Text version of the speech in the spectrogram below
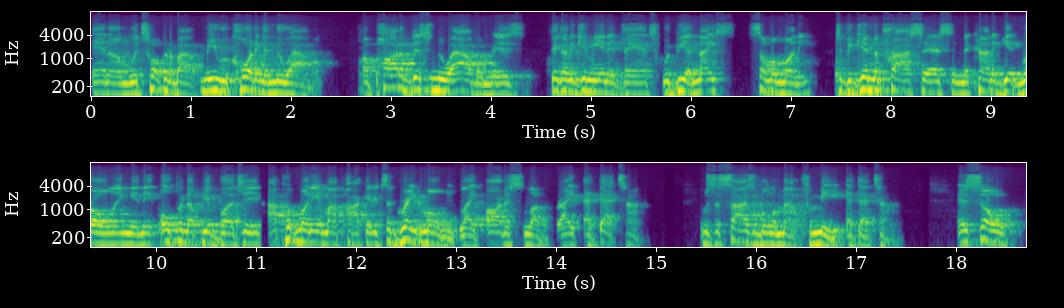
and um, we're talking about me recording a new album a part of this new album is they're going to give me an advance, would be a nice sum of money to begin the process and to kind of get rolling and they open up your budget. I put money in my pocket. It's a great moment. Like artists love it, right? At that time, it was a sizable amount for me at that time. And so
